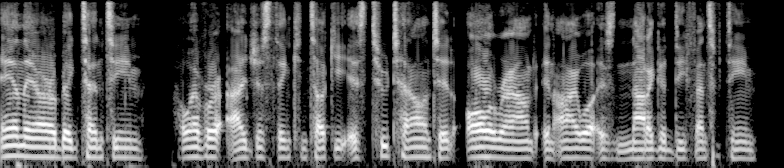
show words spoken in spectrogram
and they are a Big Ten team. However, I just think Kentucky is too talented all around, and Iowa is not a good defensive team.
